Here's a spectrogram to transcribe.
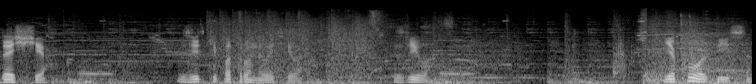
Де ще? Звідки патрони летіли? Зліва. Якого біса?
